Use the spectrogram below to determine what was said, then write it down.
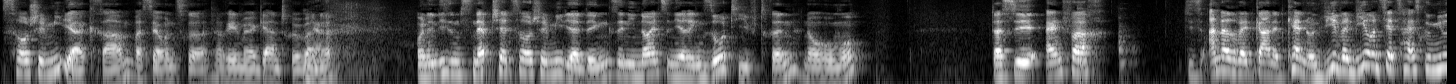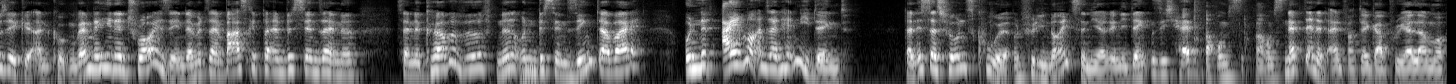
Social Media Kram, was ja unsere, da reden wir ja gern drüber, Ja. ne? Und in diesem Snapchat Social Media Ding sind die 19-Jährigen so tief drin, no homo, dass sie einfach diese andere Welt gar nicht kennen. Und wir, wenn wir uns jetzt High School Musical angucken, wenn wir hier den Troy sehen, der mit seinem Basketball ein bisschen seine, seine Körbe wirft ne, und ein bisschen singt dabei und nicht einmal an sein Handy denkt. Dann ist das für uns cool. Und für die 19-Jährigen, die denken sich, hä, warum, warum snappt der nicht einfach der Gabriella Moore?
